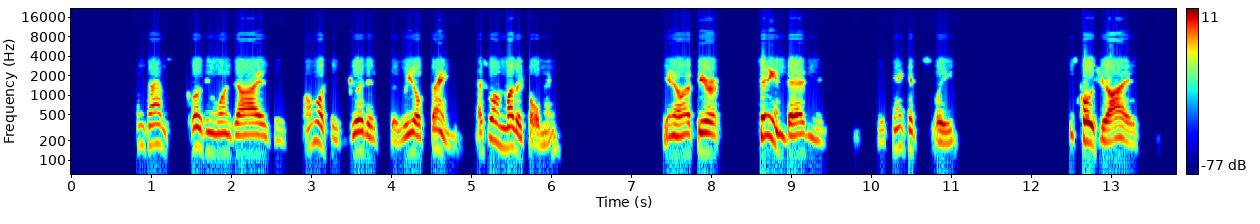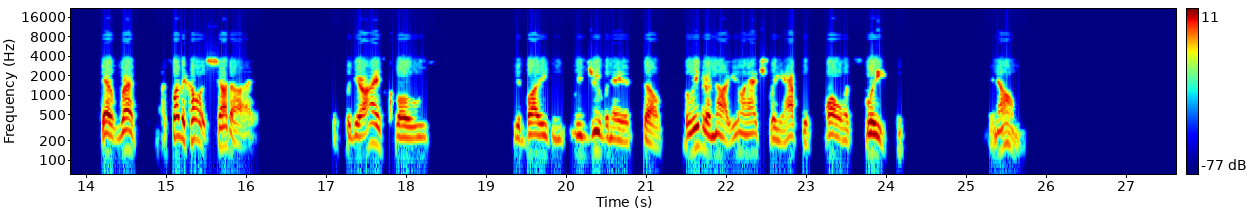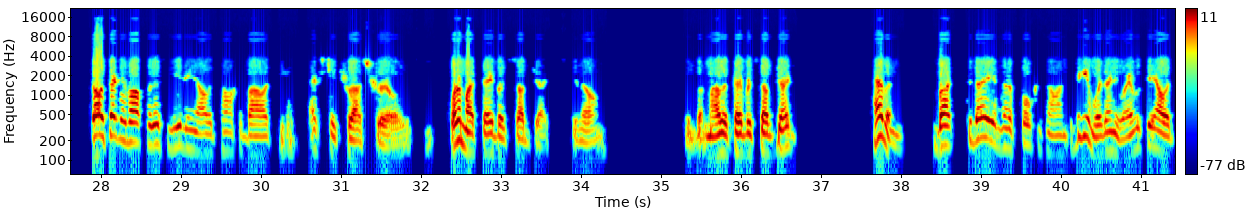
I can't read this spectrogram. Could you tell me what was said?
Sometimes closing one's eyes is almost as good as the real thing. That's what my mother told me. You know, if you're sitting in bed and you, can't get to sleep, just close your eyes. Get rest. That's why they call it shut eye. With your eyes closed, your body can rejuvenate itself. Believe it or not, you don't actually have to fall asleep. You know. So I was thinking about for this meeting, I would talk about extraterrestrials. One of my favorite subjects, you know. But my other favorite subject, heaven. But today I'm going to focus on, to begin with anyway, we'll see how it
